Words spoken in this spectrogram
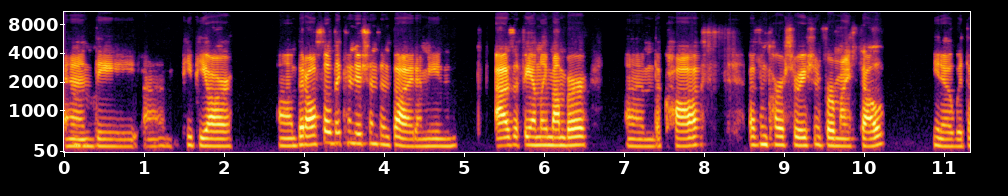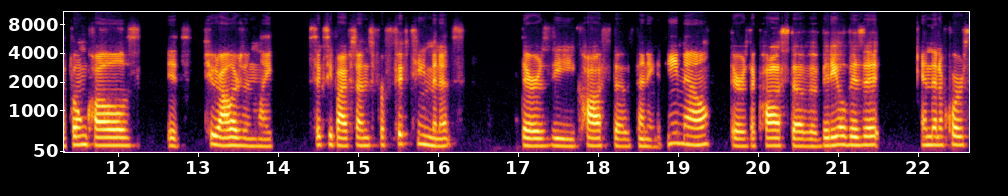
and mm-hmm. the um, PPR, um, but also the conditions inside. I mean, as a family member, um, the cost of incarceration for myself, you know, with the phone calls, it's two dollars and like sixty five cents for fifteen minutes. There's the cost of sending an email. There's the cost of a video visit, and then of course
